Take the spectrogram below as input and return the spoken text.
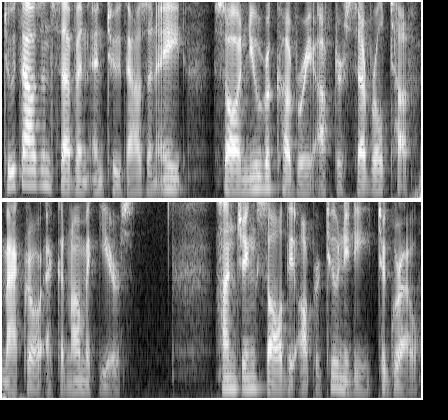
2007 and 2008 saw a new recovery after several tough macroeconomic years. Hanjin saw the opportunity to grow.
